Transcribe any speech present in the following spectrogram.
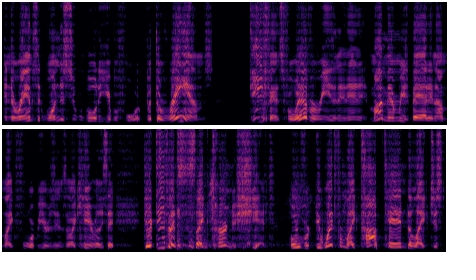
and the Rams had won the Super Bowl the year before, but the Rams defense for whatever reason, and, and my memory's bad, and I'm like four beers in, so I can't really say. Their defense is like turned to shit over. It went from like top ten to like just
